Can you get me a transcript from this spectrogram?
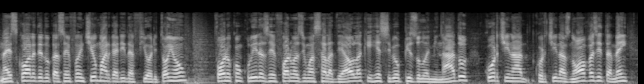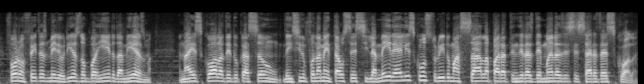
Na Escola de Educação Infantil Margarida Fiore Tonhon, foram concluídas reformas de uma sala de aula que recebeu piso laminado, cortina, cortinas novas e também foram feitas melhorias no banheiro da mesma. Na Escola de Educação de Ensino Fundamental Cecília Meirelles, construída uma sala para atender as demandas necessárias da escola.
